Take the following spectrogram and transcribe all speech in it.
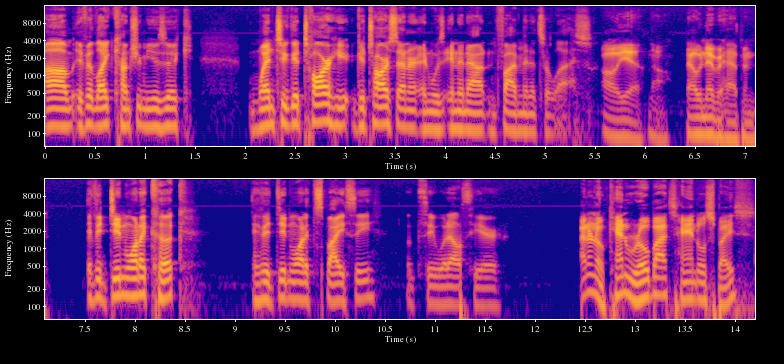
Um, if it liked country music, went to Guitar he- Guitar Center and was in and out in five minutes or less. Oh yeah, no, that would never happen. If it didn't want to cook, if it didn't want it spicy, let's see what else here. I don't know. Can robots handle spice?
